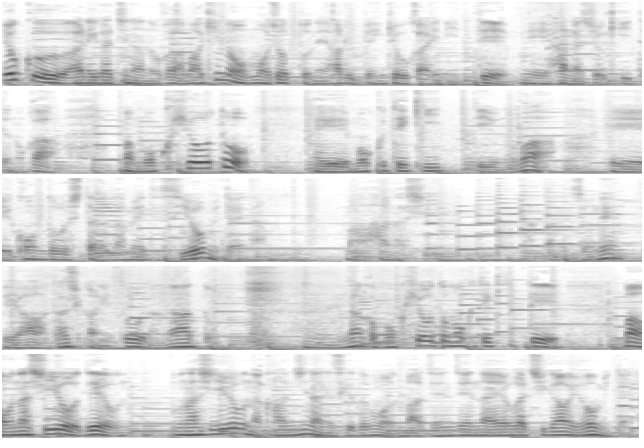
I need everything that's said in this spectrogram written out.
よくありがちなのが、まあ、昨日もちょっとねある勉強会に行って、ね、話を聞いたのが、まあ、目標と、えー、目的っていうのは、えー、混同したらダメですよみたいな、まあ、話だったんですよね。でああ確かにそうだなと、うん。なんか目標と目的ってまあ同じようで同じような感じなんですけども、まあ、全然内容が違うよみたいな。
